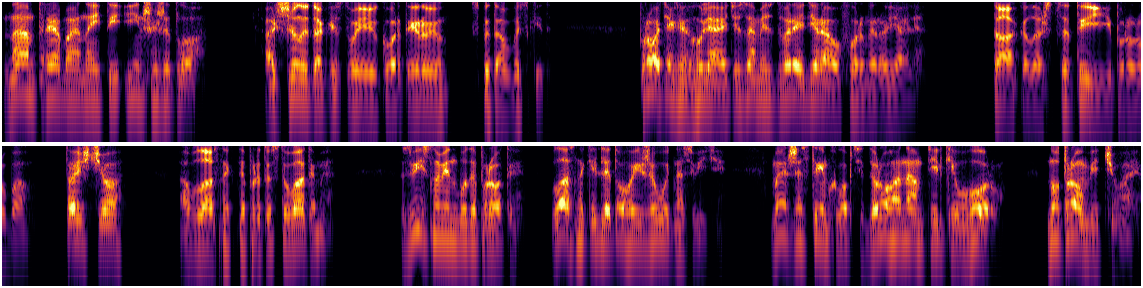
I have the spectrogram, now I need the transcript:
нам треба знайти інше житло. А що не так із твоєю квартирою? спитав Бескид. Протяги гуляють і замість дверей діра у формі рояля. Так, але ж це ти її прорубав. То й що? А власник не протестуватиме? Звісно, він буде проти. Власники для того і живуть на світі. Менше з тим, хлопці, дорога нам тільки вгору. Нутром відчуваю.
